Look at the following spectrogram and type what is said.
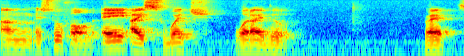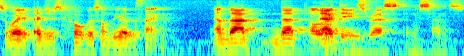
um, is twofold. A, I switch what I do. Right, so I, I just focus on the other thing, and that that already act- is rest in a sense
